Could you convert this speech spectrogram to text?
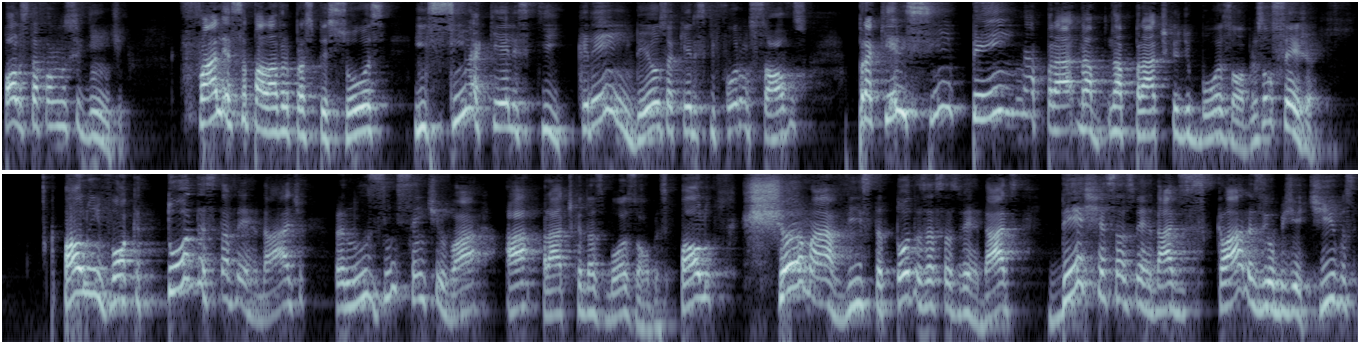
Paulo está falando o seguinte: fale essa palavra para as pessoas ensina aqueles que creem em Deus, aqueles que foram salvos, para que eles se empenhem na, na, na prática de boas obras. Ou seja, Paulo invoca toda esta verdade para nos incentivar à prática das boas obras. Paulo chama à vista todas essas verdades, deixa essas verdades claras e objetivas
